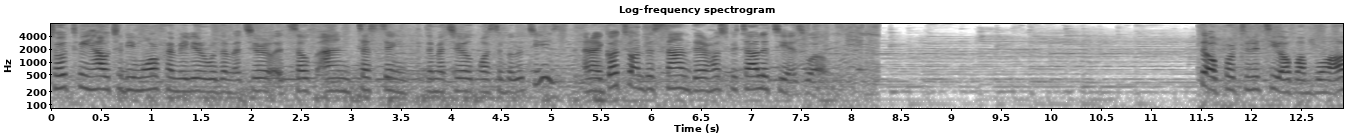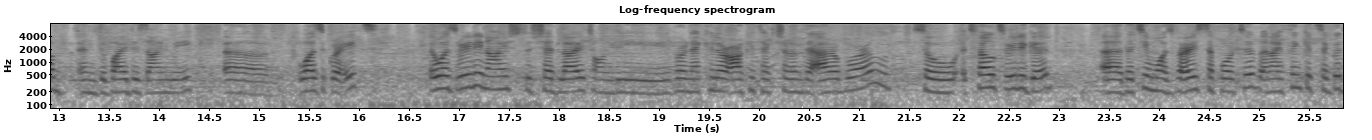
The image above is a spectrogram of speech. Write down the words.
taught me how to be more familiar with the material itself and testing the material possibilities. And I got to understand their hospitality as well. The opportunity of Abwab in Dubai Design Week uh, was great. It was really nice to shed light on the vernacular architecture in the Arab world. So it felt really good Uh, the team was very supportive, and I think it's a good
